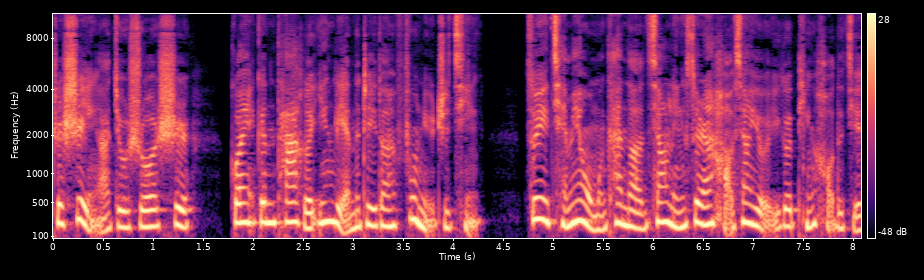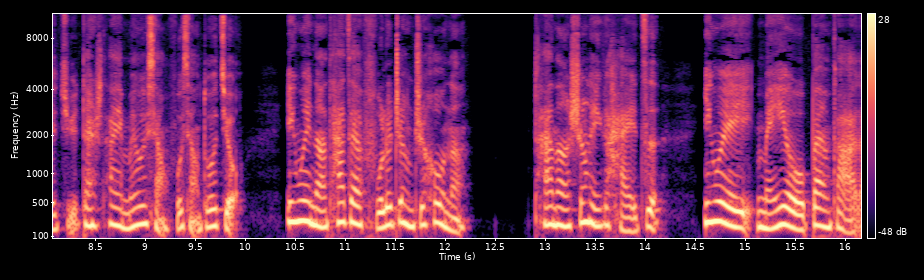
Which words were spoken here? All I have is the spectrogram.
这世隐啊，就说是关于跟他和英莲的这一段父女之情。所以前面我们看到香菱虽然好像有一个挺好的结局，但是她也没有享福享多久，因为呢，她在服了正之后呢，她呢生了一个孩子，因为没有办法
